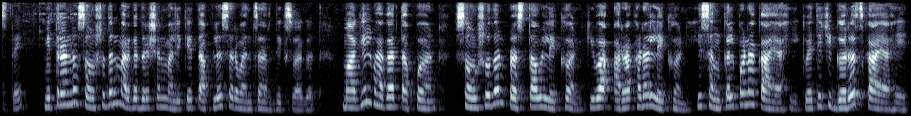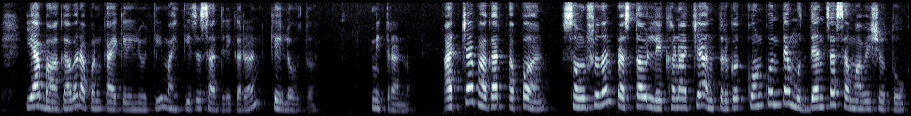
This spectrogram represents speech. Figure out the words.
नमस्ते. मित्रांनो संशोधन मार्गदर्शन मालिकेत आपलं सर्वांचं हार्दिक स्वागत. मागील भागात आपण संशोधन प्रस्ताव लेखन किंवा आराखडा लेखन ही संकल्पना काय आहे किंवा त्याची गरज काय आहे या भागावर आपण काय केलेली होती माहितीचं सादरीकरण केलं होतं. मित्रांनो आजच्या भागात आपण संशोधन प्रस्ताव लेखनाच्या अंतर्गत कोणकोणत्या मुद्द्यांचा समावेश होतो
